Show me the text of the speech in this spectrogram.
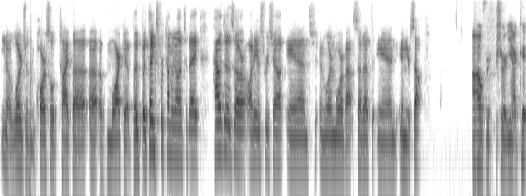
you know, larger than parcel type of, uh, of market. But but thanks for coming on today. How does our audience reach out and and learn more about Suddath and and yourself? Oh, for sure. Yeah, could,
